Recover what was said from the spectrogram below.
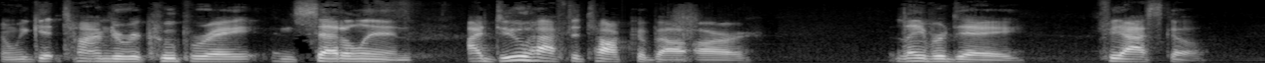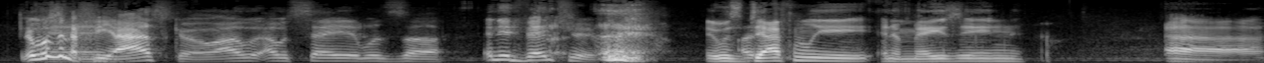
and we get time to recuperate and settle in, I do have to talk about our Labor Day fiasco. It wasn't a fiasco. I, w- I would say it was uh, an adventure. It was definitely an amazing uh,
